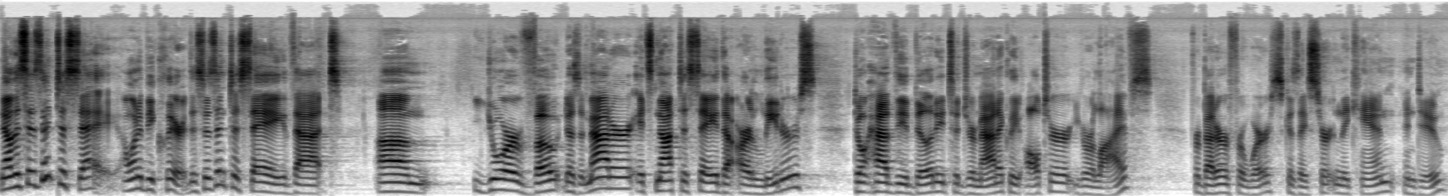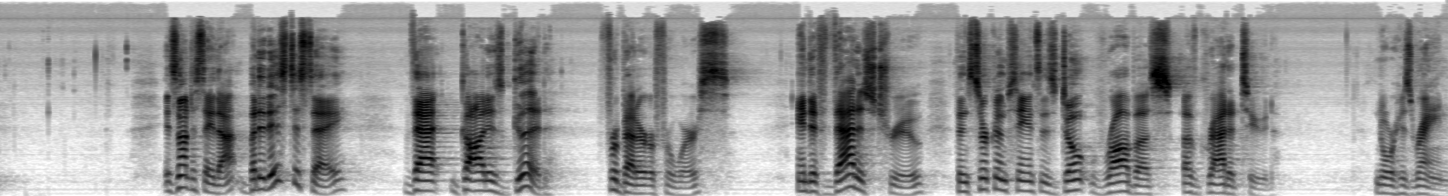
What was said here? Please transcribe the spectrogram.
Now, this isn't to say, I want to be clear, this isn't to say that um, your vote doesn't matter. It's not to say that our leaders don't have the ability to dramatically alter your lives for better or for worse, because they certainly can and do. It's not to say that, but it is to say that God is good for better or for worse. And if that is true, then circumstances don't rob us of gratitude, nor his reign.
